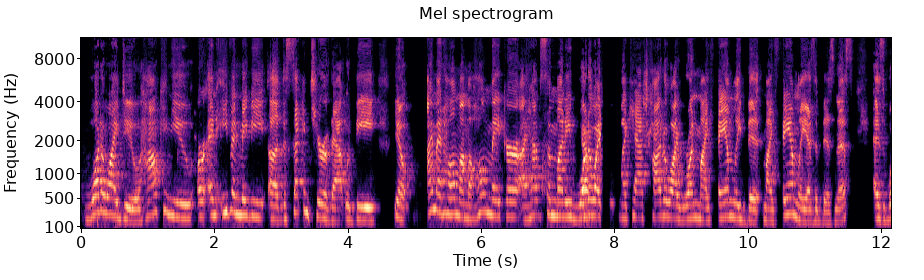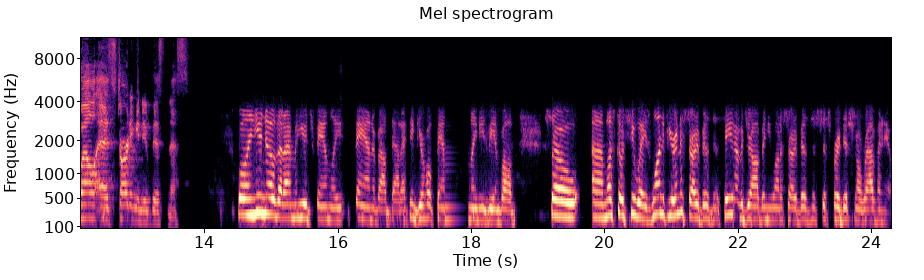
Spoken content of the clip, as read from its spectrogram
What do I do? How can you, or and even maybe uh, the second tier of that would be, you know, I'm at home. I'm a homemaker. I have some money. What do I do with my cash? How do I run my family bit, my family as a business, as well as starting a new business? Well, and you know that I'm a huge family fan about that. I think your whole family needs to be involved. So um, let's go two ways. One, if you're going to start a business, say you have a job and you want to start a business just for additional revenue.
